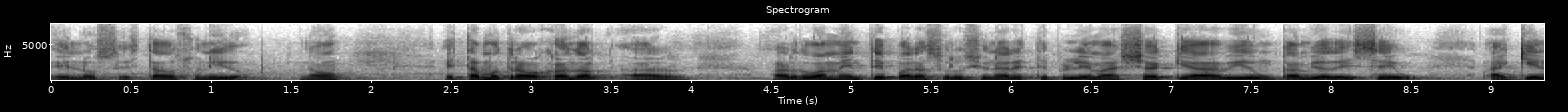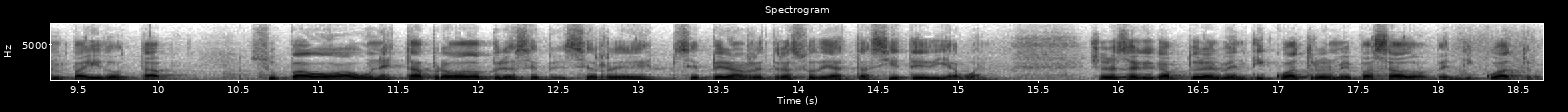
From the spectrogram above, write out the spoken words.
en los Estados Unidos, ¿no? Estamos trabajando arduamente para solucionar este problema ya que ha habido un cambio de SEU aquí en Pay2Tap. Su pago aún está aprobado, pero se, se, espera un retraso de hasta 7 días. Bueno, yo le saqué captura el 24 del mes pasado, 24.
